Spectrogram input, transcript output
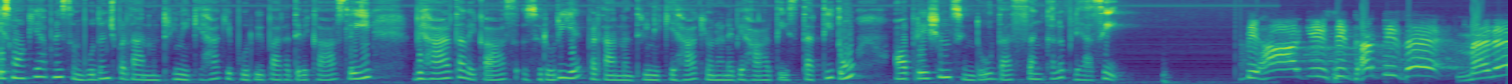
ਇਸ ਮੌਕੇ ਆਪਣੇ ਸੰਬੋਧਨ 'ਚ ਪ੍ਰਧਾਨ ਮੰਤਰੀ ਨੇ ਕਿਹਾ ਕਿ ਪੂਰਬੀ ਭਾਰਤ ਦੇ ਵਿਕਾਸ ਲਈ ਬਿਹਾਰ ਦਾ ਵਿਕਾਸ ਜ਼ਰੂਰੀ ਹੈ। ਪ੍ਰਧਾਨ ਮੰਤਰੀ ਨੇ ਕਿਹਾ ਕਿ ਉਹਨਾਂ ਨੇ ਬਿਹਾਰ ਦੀ ਇਸ ਧਰਤੀ ਤੋਂ ਆਪਰੇਸ਼ਨ ਸਿੰਦੂਰ ਦਾ ਸੰਕਲਪ ਲਿਆ ਸੀ। बिहार की इसी धरती से मैंने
